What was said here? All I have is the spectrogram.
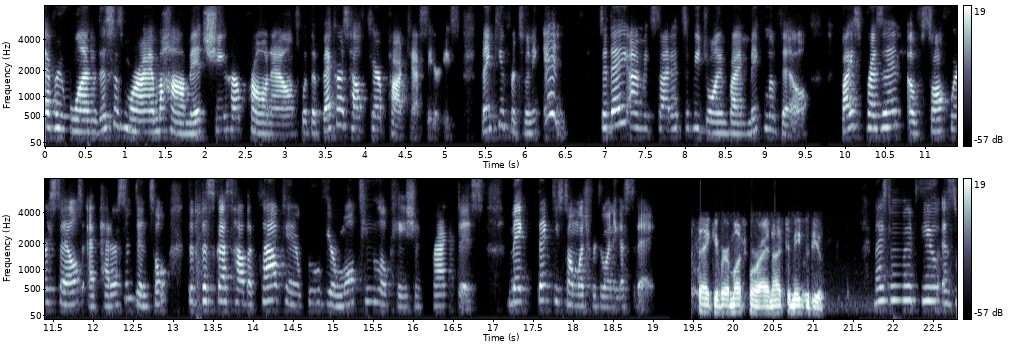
everyone. This is Mariah Muhammad, she, her pronouns, with the Becker's Healthcare podcast series. Thank you for tuning in. Today, I'm excited to be joined by Mick Lavelle, Vice President of Software Sales at Patterson Dental, to discuss how the cloud can improve your multi location practice. Mick, thank you so much for joining us today. Thank you very much, Mariah. Nice to meet with you. Nice to meet you as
